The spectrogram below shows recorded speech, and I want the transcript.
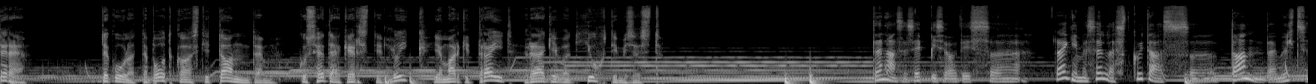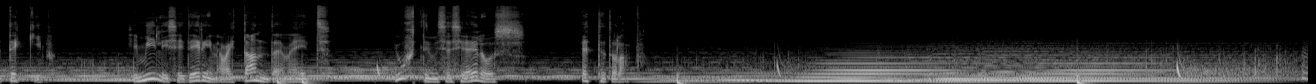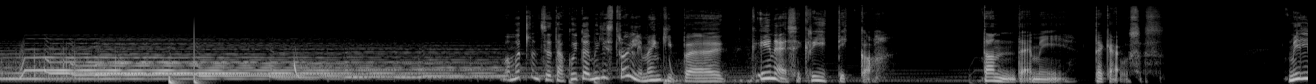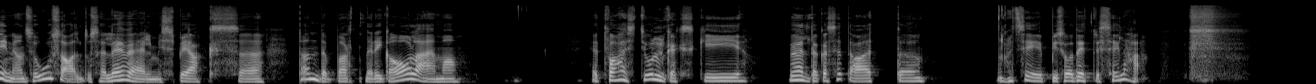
tere! Te kuulate podcasti Tandem, kus Hede Kerstin Luik ja Margit Raid räägivad juhtimisest. tänases episoodis äh, räägime sellest, kuidas äh, tandem üldse tekib ja milliseid erinevaid tandemeid juhtimises ja elus ette tuleb seda, kuida-, millist rolli mängib äh, enesekriitika tandemi tegevuses? milline on see usalduse level, mis peaks äh, tandempartneriga olema? et vahest julgekski öelda ka seda, et noh, et see episood eetrisse ei lähe.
